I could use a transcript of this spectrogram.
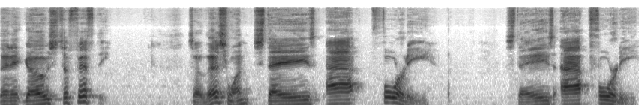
then it goes to 50. So this one stays at 40. Stays at 40.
